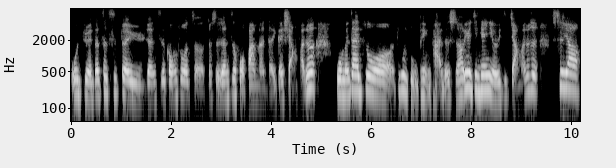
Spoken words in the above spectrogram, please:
我觉得这次对于人资工作者，就是人资伙伴们的一个想法，就是我们在做雇主品牌的时候，因为今天有一集讲嘛，就是是要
